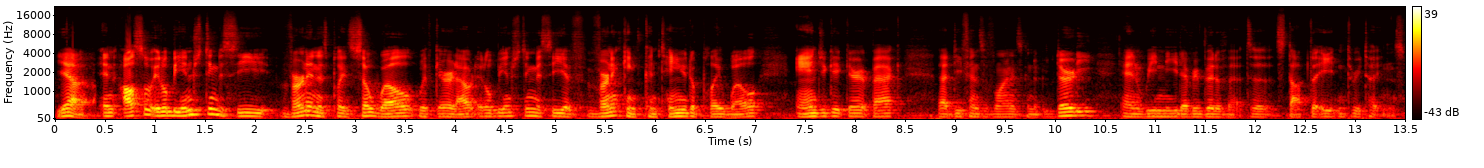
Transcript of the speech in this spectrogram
Yeah, and also it'll be interesting to see. Vernon has played so well with Garrett out. It'll be interesting to see if Vernon can continue to play well and you get Garrett back. That defensive line is going to be dirty, and we need every bit of that to stop the eight and three Titans.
